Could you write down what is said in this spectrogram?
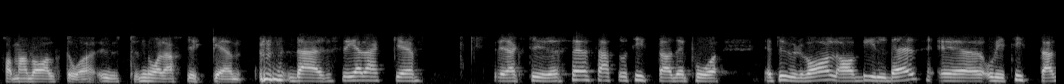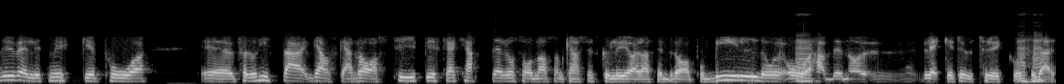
har man valt då ut några stycken där Sverak, Sveraks styrelse satt och tittade på ett urval av bilder eh, och vi tittade ju väldigt mycket på eh, för att hitta ganska rastypiska katter och sådana som kanske skulle göra sig bra på bild och, och Mm. hade något läckert uttryck och Mhm. sådär.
